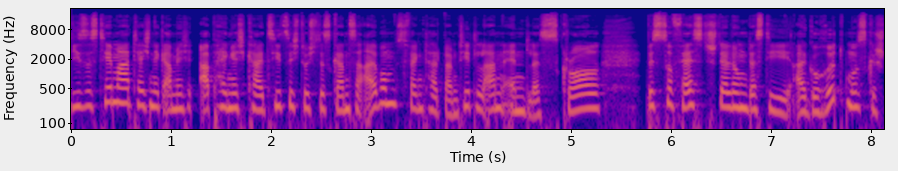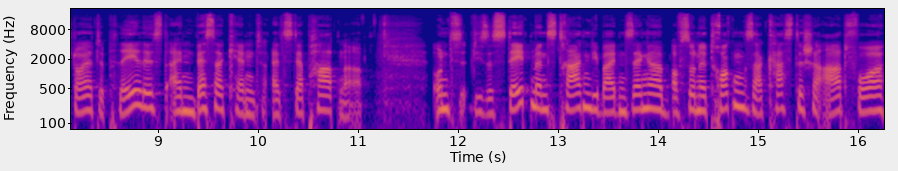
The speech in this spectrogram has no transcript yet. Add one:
dieses Thema Technikabhängigkeit zieht sich durch das ganze Album. Es fängt halt beim Titel an, Endless Scroll, bis zur Feststellung, dass die algorithmusgesteuerte Playlist einen besser kennt als der Partner. Und diese Statements tragen die beiden Sänger auf so eine trocken sarkastische Art vor.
